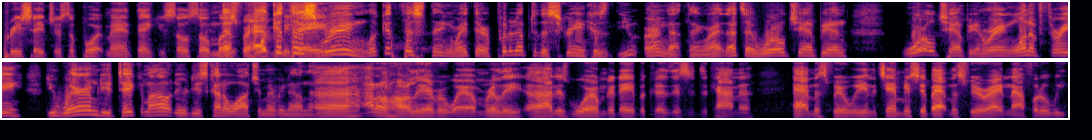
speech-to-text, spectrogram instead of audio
appreciate your support, man. Thank you so so much And for having me. look at me, this Dave. ring. Look at this thing right there. Put it up to the screen because you earned that thing, right? That's a world champion, world champion ring, one of three. Do you wear them? Do you take them out, or do you just kind of watch them every now and then? Uh, I don't hardly ever wear them really. Uh, I just wore them today because this is the kind of atmosphere we're in the championship atmosphere right now for the week.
